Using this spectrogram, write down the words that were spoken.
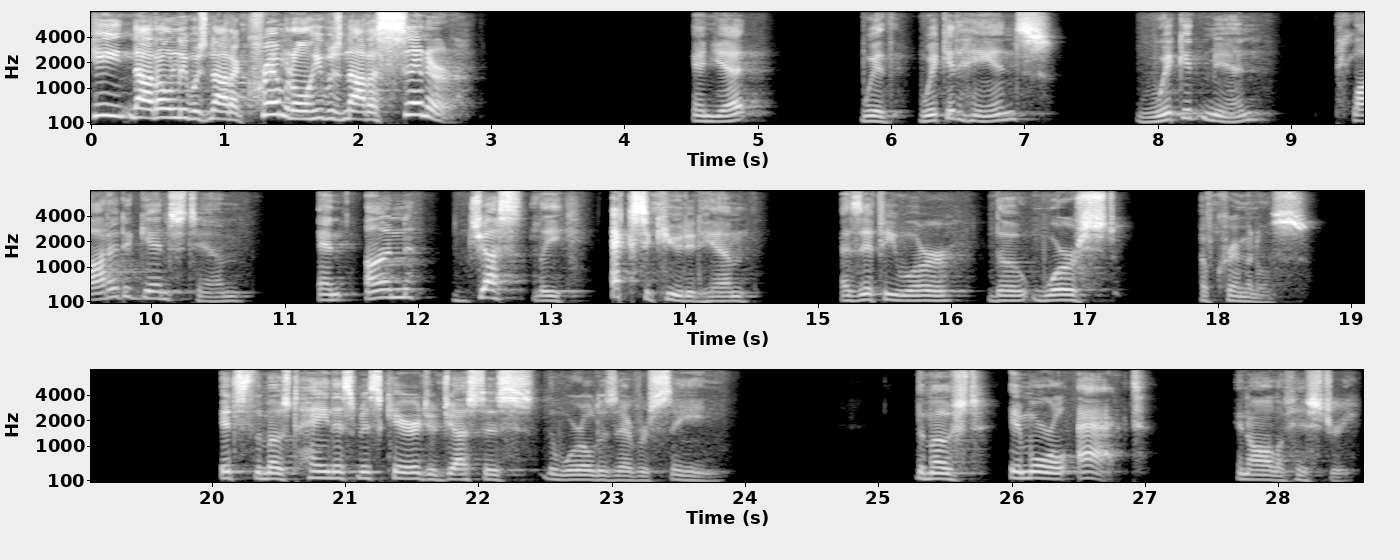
He not only was not a criminal, he was not a sinner. And yet, with wicked hands, wicked men plotted against him and unjustly executed him as if he were the worst of criminals. It's the most heinous miscarriage of justice the world has ever seen, the most immoral act in all of history.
